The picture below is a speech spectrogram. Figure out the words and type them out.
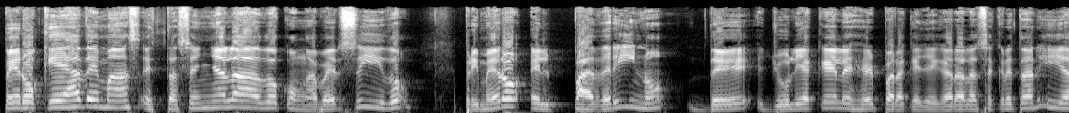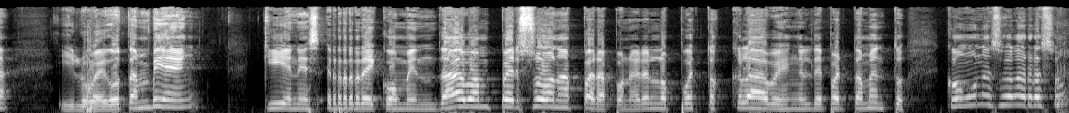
pero que además está señalado con haber sido, primero, el padrino de Julia Kelleher para que llegara a la secretaría, y luego también quienes recomendaban personas para poner en los puestos claves en el departamento con una sola razón,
